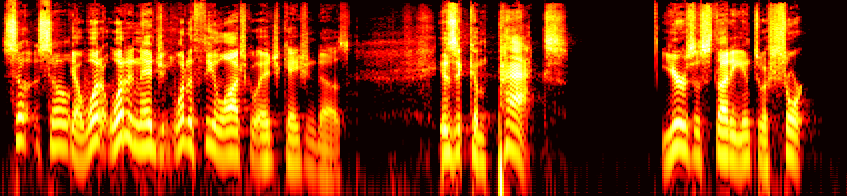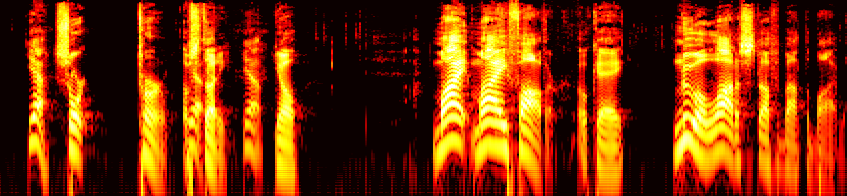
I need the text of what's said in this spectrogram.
so so Yeah, what what an edu- what a theological education does is it compacts years of study into a short yeah short term of Yeah. study. yeah You know, my my father, okay, knew a lot of stuff about the Bible.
